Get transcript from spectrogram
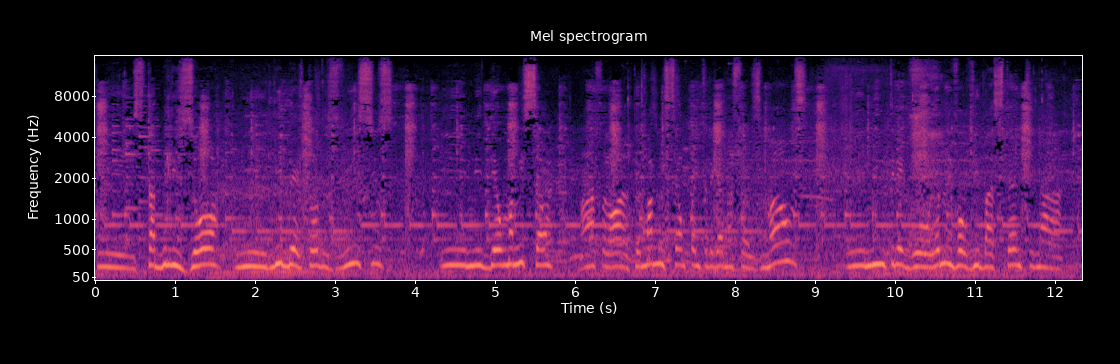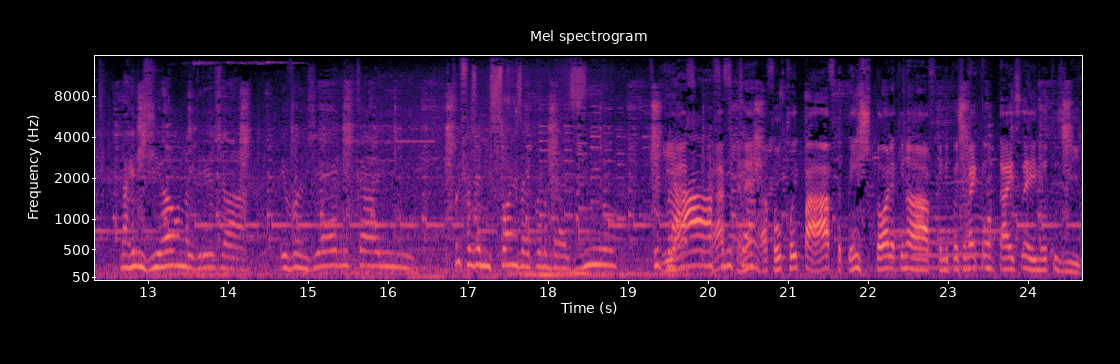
que estabilizou, me libertou dos vícios e me deu uma missão. Ela falou, olha, tem uma missão para entregar nas suas mãos e me entregou. Eu me envolvi bastante na, na religião, na igreja evangélica e fui fazer missões aí pelo Brasil, fui E para África, África, né? Que foi para África, tem história aqui na África, depois você vai contar isso aí em outros vídeos.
